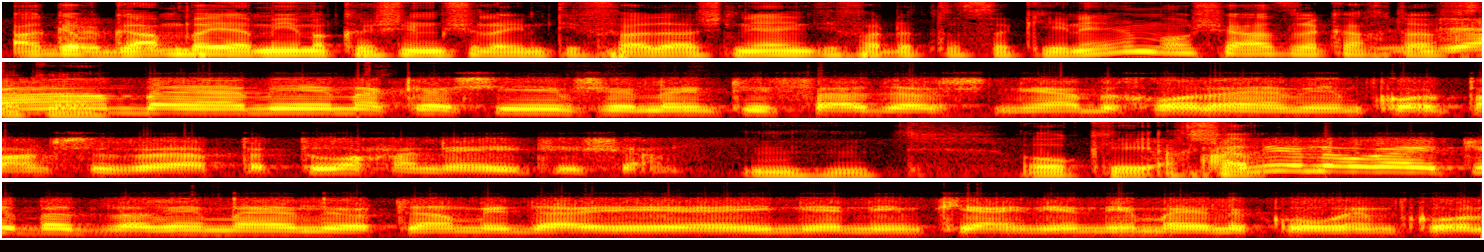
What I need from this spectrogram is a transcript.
אגב, גם בימים הקשים של האינתיפאדה השנייה, אינתיפאדת הסכינים, או שאז לקחת הפסקה? גם בימים הקשים של האינתיפאדה השנייה, בכל הימים, כל פעם שזה היה פתוח, אני הייתי שם. אוקיי, עכשיו... אני לא ראיתי בדברים האלה יותר מדי אה, עניינים, כי העניינים האלה קורים כל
